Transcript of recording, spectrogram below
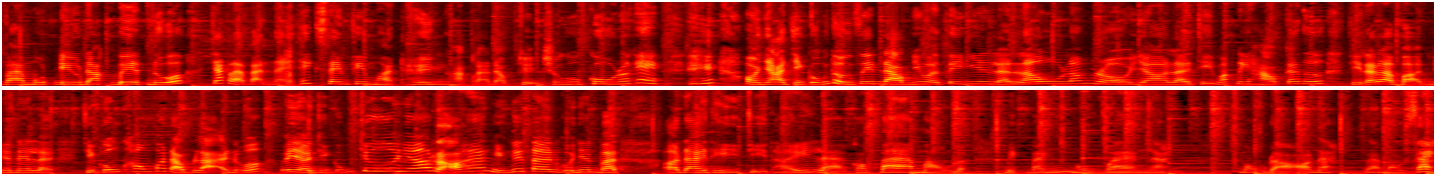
Và một điều đặc biệt nữa, Chắc là bạn này thích xem phim hoạt hình Hoặc là đọc truyện Sugoku đó các em Hồi nhỏ chị cũng thường xuyên đọc Nhưng mà tuy nhiên là lâu lắm rồi Do là chị mất đi học các thứ, Chị rất là bận cho nên là chị cũng không có đọc lại nữa. Bây giờ chị cũng chưa nhớ rõ hết những cái tên của nhân vật. Ở đây thì chị thấy là có ba màu lận, Bịch bánh màu vàng nè màu đỏ nè và màu xanh.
